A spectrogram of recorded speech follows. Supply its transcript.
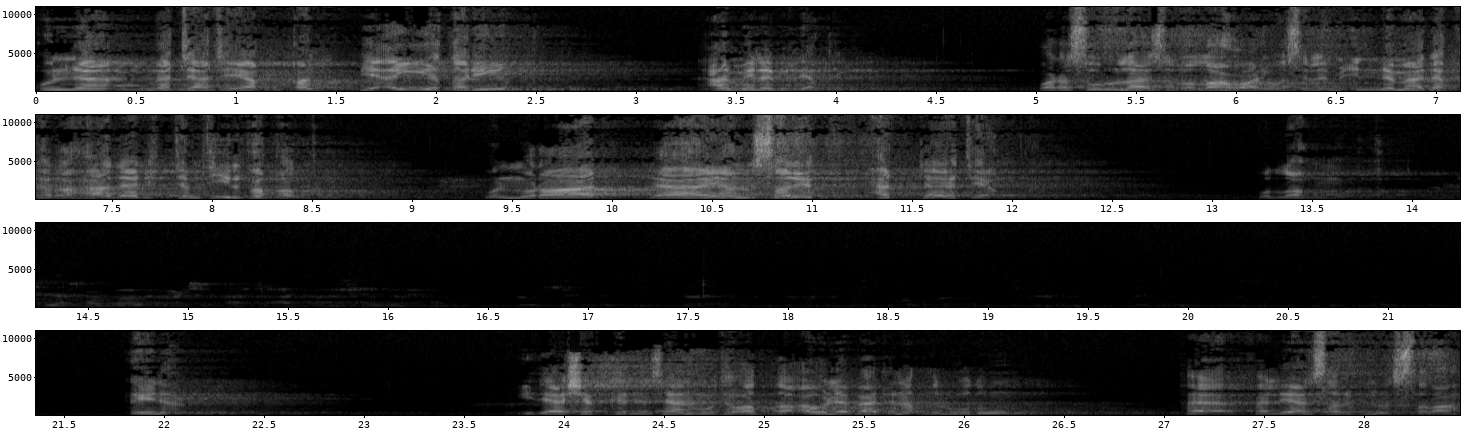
قلنا متى تيقن؟ بأي طريق عمل باليقين؟ ورسول الله صلى الله عليه وسلم إنما ذكر هذا للتمثيل فقط والمراد لا ينصرف حتى يتيقن. والله موفق أي نعم. إذا شك الإنسان هو توضأ أو لا بعد نقض الوضوء فلينصرف من الصلاة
